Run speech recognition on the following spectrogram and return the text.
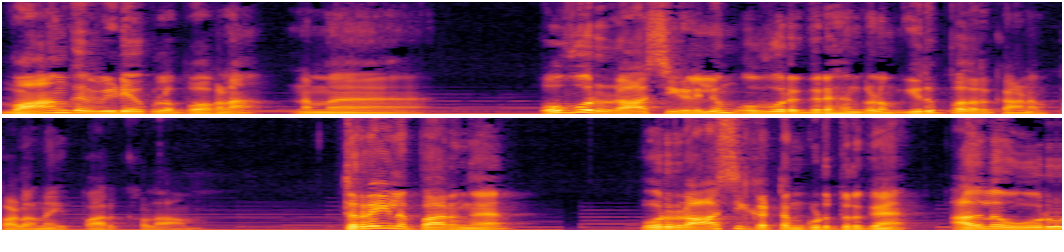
வாங்க வீடியோக்குள்ளே போகலாம். நம்ம ஒவ்வொரு ராசிகளிலும் ஒவ்வொரு கிரகங்களும் இருப்பதற்கான பலனை பார்க்கலாம். திரையில் பாருங்க. ஒரு ராசி கட்டம் கொடுத்துருக்கேன். அதில் ஒரு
